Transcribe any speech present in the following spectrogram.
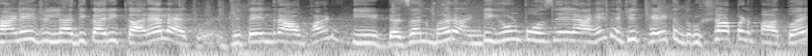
ठाणे जिल्हाधिकारी कार्यालयातून जितेंद्र आव्हाड ही डझनभर अंडी घेऊन पोहोचलेले आहे त्याची थेट दृश्य आपण पाहतोय.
